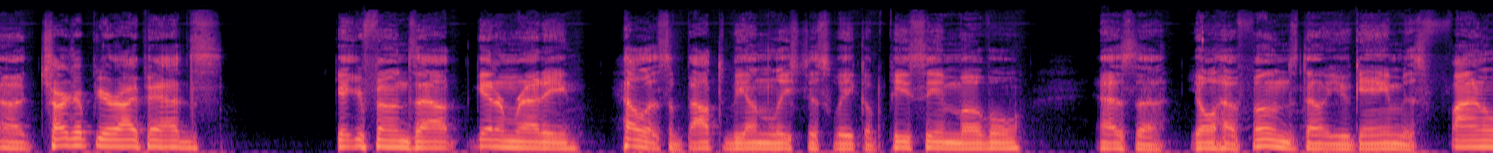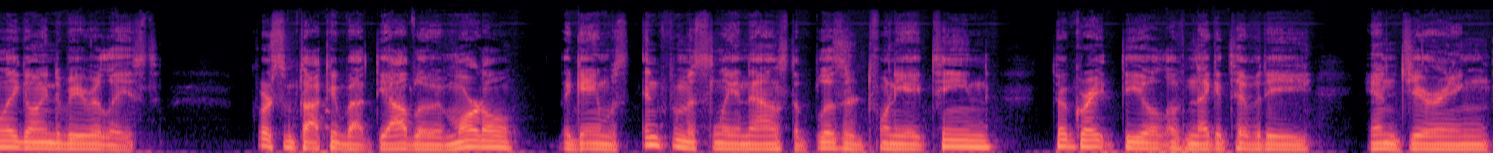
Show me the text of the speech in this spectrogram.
uh, charge up your iPads, get your phones out, get them ready. Hell is about to be unleashed this week of PC and mobile, as the "You'll Have Phones, Don't You" game is finally going to be released. Course, I'm talking about Diablo Immortal. The game was infamously announced at Blizzard 2018 to a great deal of negativity and jeering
